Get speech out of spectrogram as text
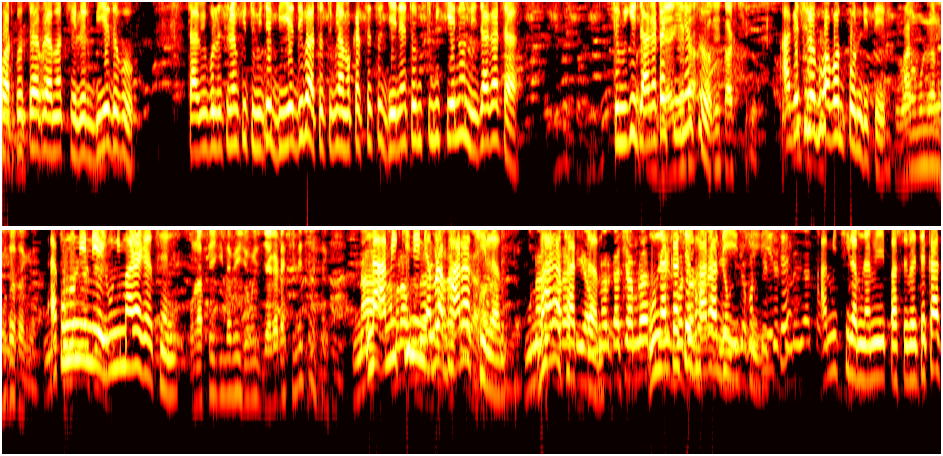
ঘর করতে হবে, আমার ছেলের বিয়ে দেবো। তা আমি বলেছিলাম কি তুমি যে বিয়ে দিবা তো তুমি আমার কাছে তো জেনে তো তুমি কেনো নি জায়গাটা? তুমি কি জায়গাটা কিনেছো? আগে ছিল? পণ্ডিতের কোথায় থাকে? এখন উনি নেই উনি মারা গেছেন। না আমি কিনিনি আমরা ভাড়া ছিলাম ভাড়া থাকতাম। ওনার কাছে ভাড়া দিয়েছি আমি ছিলাম না আমি পাশের বাড়িতে কাজ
